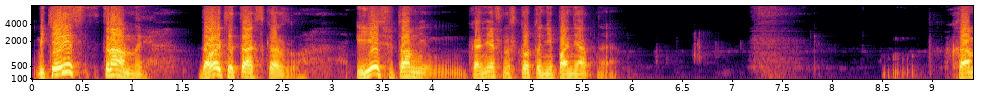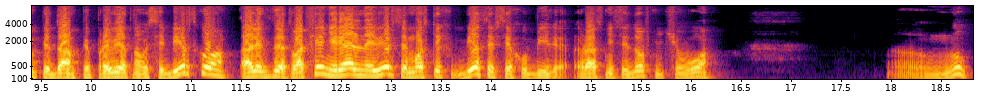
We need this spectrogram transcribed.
метеорит странный. Давайте так скажу. И есть там, конечно, что-то непонятное. Хампи-дампи, привет Новосибирску. Алекс Зет, вообще нереальная версия, может их бесы всех убили, раз не следов, ничего. Ну,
